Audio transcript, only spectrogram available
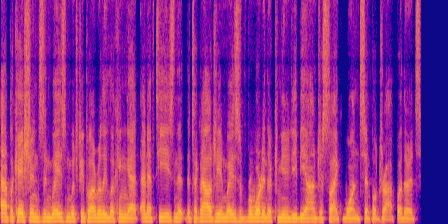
applications and ways in which people are really looking at NFTs and the, the technology and ways of rewarding their community beyond just like one simple drop. Whether it's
